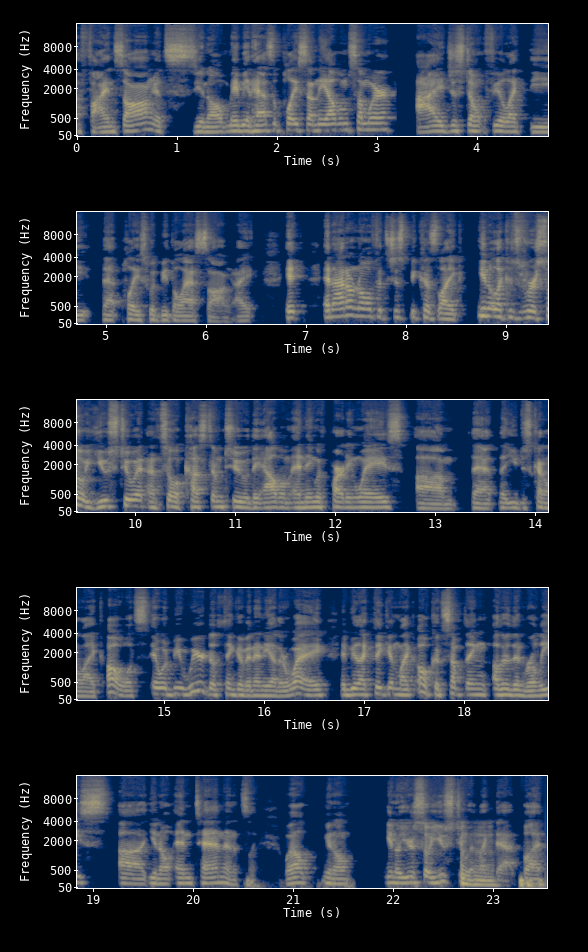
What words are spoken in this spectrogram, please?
a fine song. It's you know maybe it has a place on the album somewhere. I just don't feel like the that place would be the last song. I it and I don't know if it's just because like you know like 'cause we're so used to it and so accustomed to the album ending with parting ways um that that you just kind of like oh well it's, it would be weird to think of it any other way. It'd be like thinking like oh could something other than release uh you know end 10 and it's like well you know you know you're so used to it like that. But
